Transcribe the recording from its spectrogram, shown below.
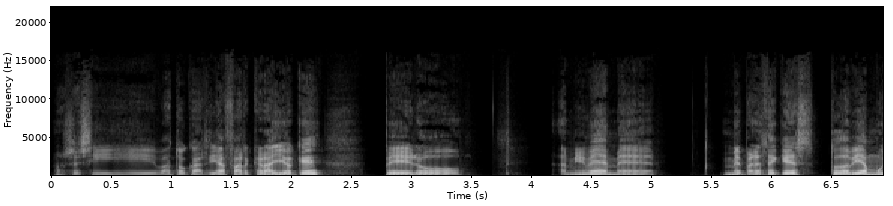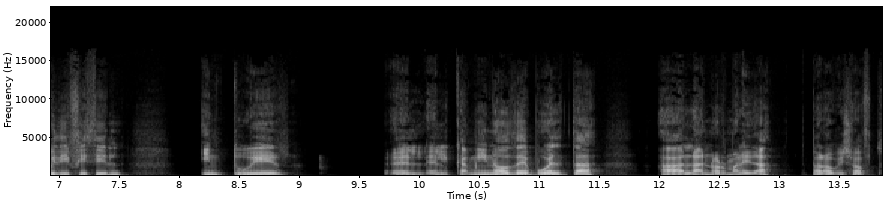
No sé si va a tocar ya Far Cry o qué, pero a mí me, me parece que es todavía muy difícil intuir el, el, camino de vuelta a la normalidad para Ubisoft.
